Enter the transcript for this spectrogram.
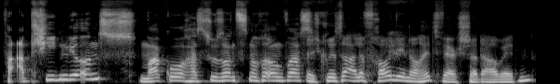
verabschieden wir uns. Marco, hast du sonst noch irgendwas? Ich grüße alle Frauen, die in der Holzwerkstatt arbeiten.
